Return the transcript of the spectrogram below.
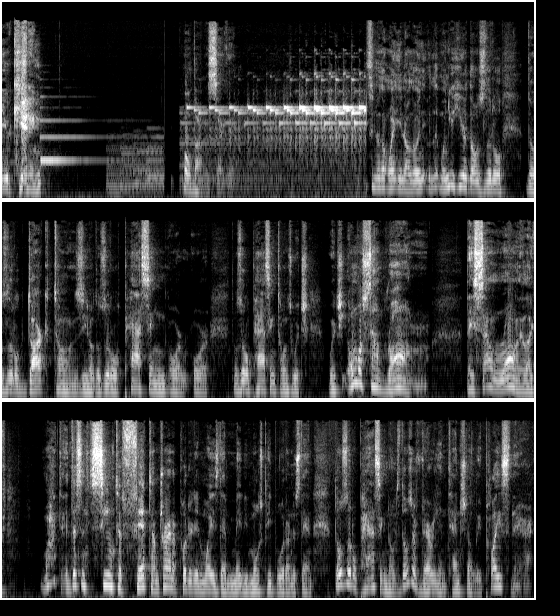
You kidding? Hold on a second. You know, when, you know when, when you hear those little those little dark tones, you know those little passing or or those little passing tones which which almost sound wrong. They sound wrong. They're like, what? It doesn't seem to fit. I'm trying to put it in ways that maybe most people would understand. Those little passing notes, those are very intentionally placed there.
